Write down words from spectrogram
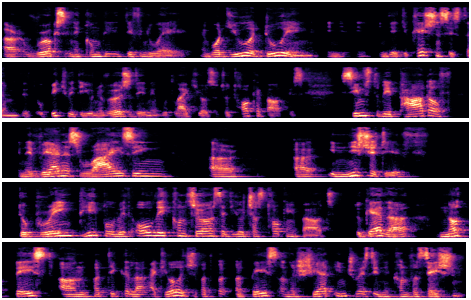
uh, works in a completely different way. And what you are doing in, in, in, the education system, the Ubiquity University, and I would like you also to talk about this, seems to be part of an awareness rising uh, uh, initiative to bring people with all the concerns that you're just talking about together, not based on particular ideologies, but, but, but based on a shared interest in the conversation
